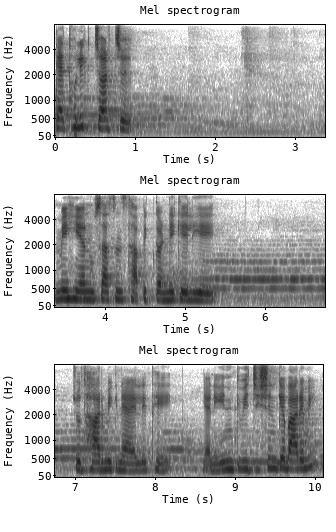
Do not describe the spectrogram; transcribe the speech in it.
कैथोलिक चर्च में ही अनुशासन स्थापित करने के लिए जो धार्मिक न्यायालय थे, यानी इनक्विजिशन के बारे में।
